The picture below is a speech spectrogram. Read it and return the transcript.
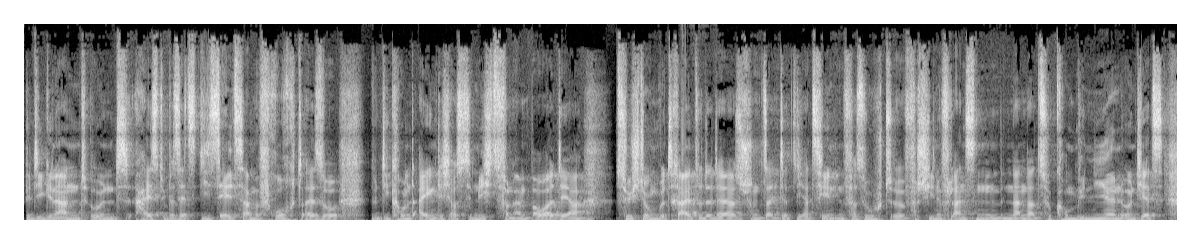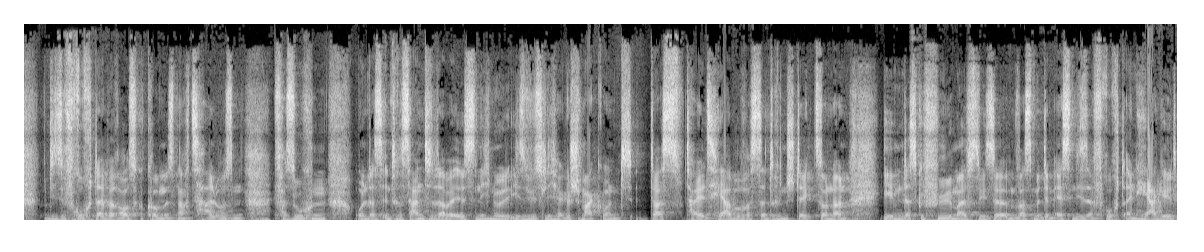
wird die genannt und heißt übersetzt die seltsame Frucht. Also die kommt eigentlich aus dem Nichts von einem Bauer, der Züchtung betreibt oder der schon seit Jahrzehnten versucht, äh, verschiedene Pflanzen miteinander zu kombinieren und jetzt diese Frucht dabei rausgekommen ist nach zahllosen Versuchen. Und das Interessante dabei ist nicht nur ihr süßlicher Geschmack und das teils herbe, was da drin steckt, sondern eben das Gefühl, was, diese, was mit dem Essen dieser Frucht einhergeht.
